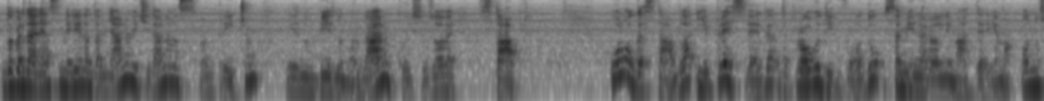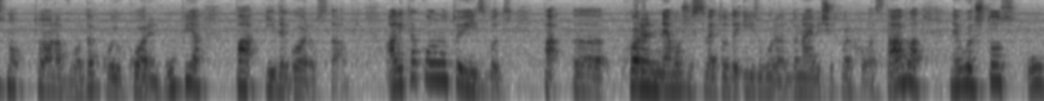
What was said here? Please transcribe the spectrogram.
Dobar dan, ja sam Irina Damljanović i danas vam pričam o jednom biljnom organu koji se zove stablo. Uloga stabla je pre svega da provodi vodu sa mineralnim materijama, odnosno to je ona voda koju koren upija pa ide gore u stablo. Ali kako ono to izvodi? Pa e, koren ne može sve to da izgura do najviših vrhova stabla, nego je što u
